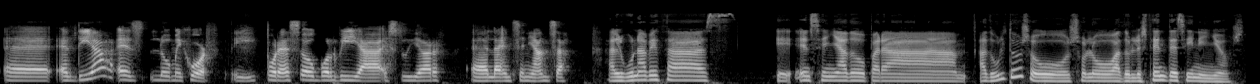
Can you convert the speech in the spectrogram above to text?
eh, el día es lo mejor. Y por eso volví a estudiar eh, la enseñanza. ¿Alguna vez has enseñado para adultos o solo adolescentes y niños?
